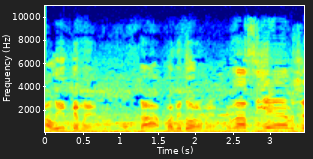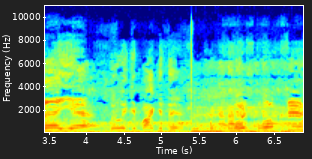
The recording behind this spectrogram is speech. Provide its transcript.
оливками та помідорами. І в нас є вже є великі пакети. Ось хлопці.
